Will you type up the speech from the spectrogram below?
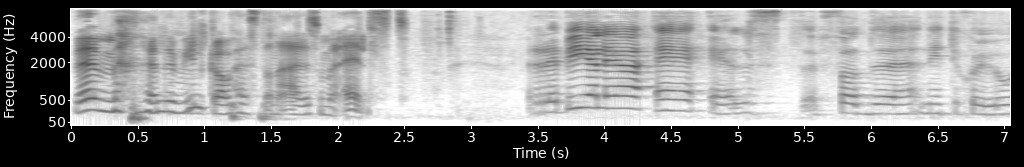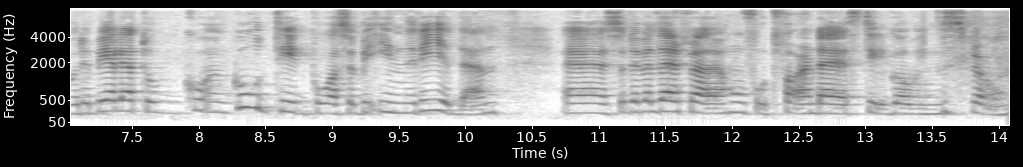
Vem eller vilka av hästarna är det som är äldst? Rebelia är äldst, född eh, 97 och Rebelia tog go- god tid på sig att bli inriden. Eh, Så det är väl därför hon fortfarande är still going strong.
